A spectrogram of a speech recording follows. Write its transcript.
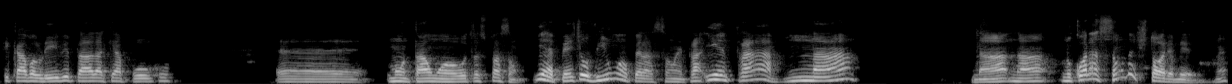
ficava livre para daqui a pouco é, montar uma outra situação. De repente eu vi uma operação entrar e entrar na na, na, no coração da história mesmo, né?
